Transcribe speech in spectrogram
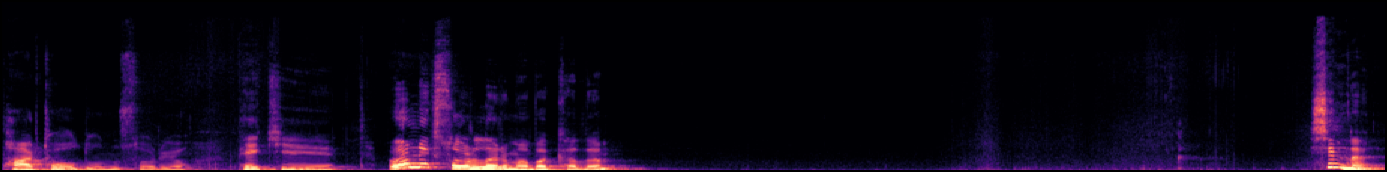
parti olduğunu soruyor. Peki örnek sorularıma bakalım. Şimdi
